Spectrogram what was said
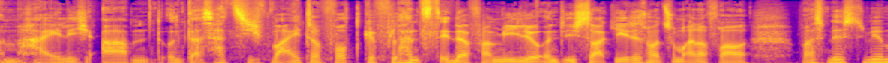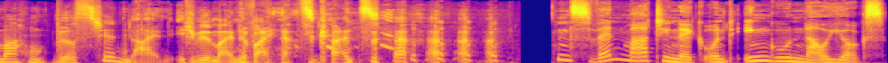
am Heiligabend. Und das hat sich weiter fortgepflanzt in der Familie. Und ich sage jedes Mal zu meiner Frau, was müsst ihr mir machen? Würstchen? Nein, ich will meine Weihnachtsgans. Sven Martinek und Ingo Naujoks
